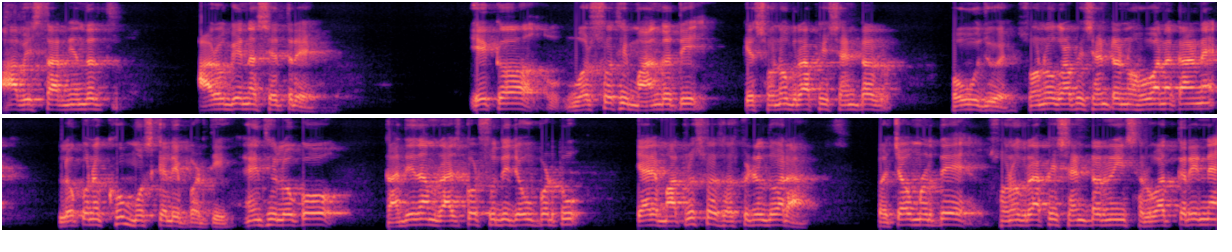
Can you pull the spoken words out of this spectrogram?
આ વિસ્તારની અંદર આરોગ્યના ક્ષેત્રે એક વર્ષોથી માંગ હતી કે સોનોગ્રાફી સેન્ટર હોવું જોઈએ. સોનોગ્રાફી સેન્ટર ન હોવાના કારણે લોકોને ખૂબ મુશ્કેલી પડતી. અહીંથી લોકો ગાંધીધામ રાજકોટ સુધી જવું પડતું. ત્યારે માતૃસ્પર્શ હોસ્પિટલ દ્વારા બચાવ મળતે સોનોગ્રાફી સેન્ટરની શરૂઆત કરીને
